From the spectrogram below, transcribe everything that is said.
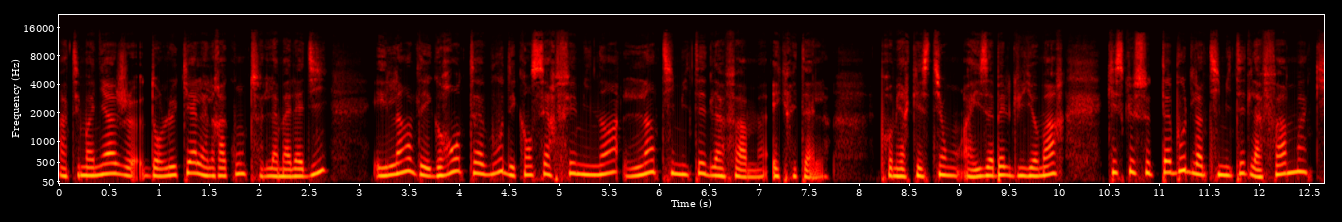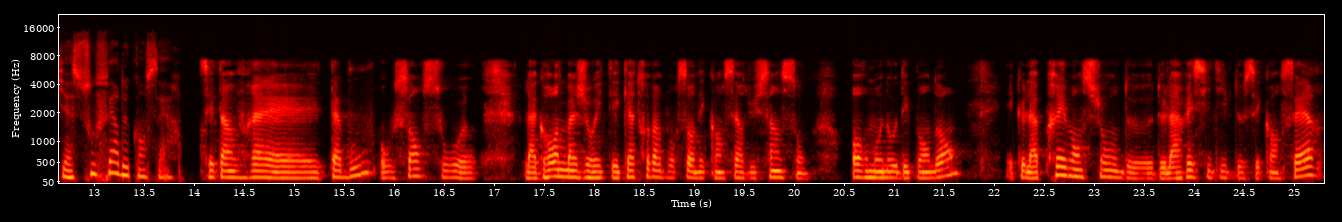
un témoignage dans lequel elle raconte la maladie et l'un des grands tabous des cancers féminins, l'intimité de la femme, écrit-elle. Première question à Isabelle Guillaumard. Qu'est-ce que ce tabou de l'intimité de la femme qui a souffert de cancer? C'est un vrai tabou au sens où euh, la grande majorité, 80% des cancers du sein sont hormonodépendants et que la prévention de, la récidive de ces cancers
